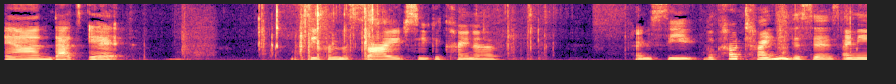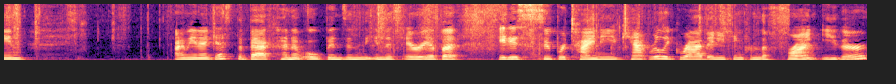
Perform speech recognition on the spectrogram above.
And that's it. Let's see from the side so you could kind of kind of see. Look how tiny this is. I mean, I mean, I guess the back kind of opens in the in this area, but it is super tiny. You can't really grab anything from the front either.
